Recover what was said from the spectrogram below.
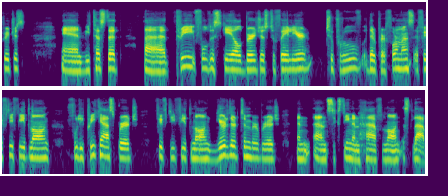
bridges. And we tested uh, three full scale bridges to failure to prove their performance, a 50 feet long, fully precast bridge, 50 feet long girder timber bridge, and, and 16 and a half long slab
